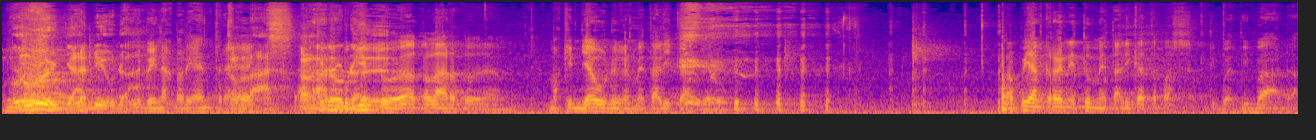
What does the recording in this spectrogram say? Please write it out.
Uh, jadi udah. Lebih enak dari Anthrax. Kelar, kelar akhirnya udah. begitu ya, kelar tuh makin jauh dengan Metallica gitu. tapi yang keren itu Metallica tuh pas tiba-tiba ada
